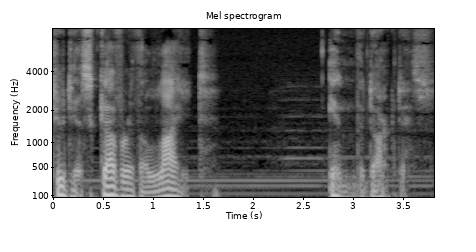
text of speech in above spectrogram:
to discover the light in the darkness.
